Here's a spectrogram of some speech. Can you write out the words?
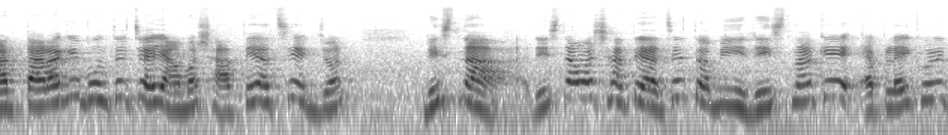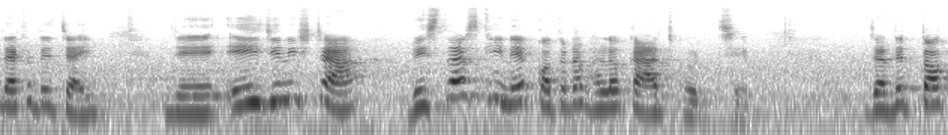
আর তার আগে বলতে চাই, আমার সাথে আছে একজন রিসনা রিসনা আমার সাথে আছে, তো আমি রিসনাকে অ্যাপ্লাই করে দেখাতে চাই যে এই জিনিসটা রিসনার স্কিনে কতটা ভালো কাজ করছে। যাদের ত্বক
